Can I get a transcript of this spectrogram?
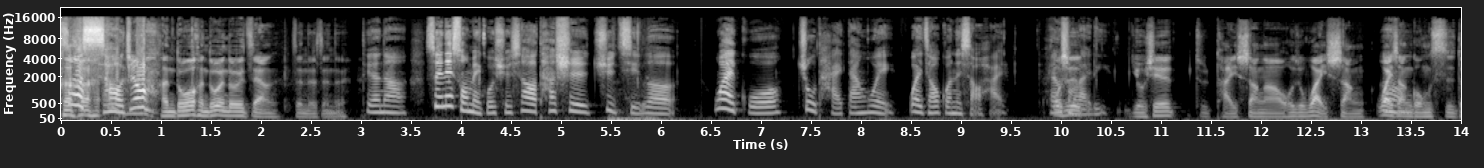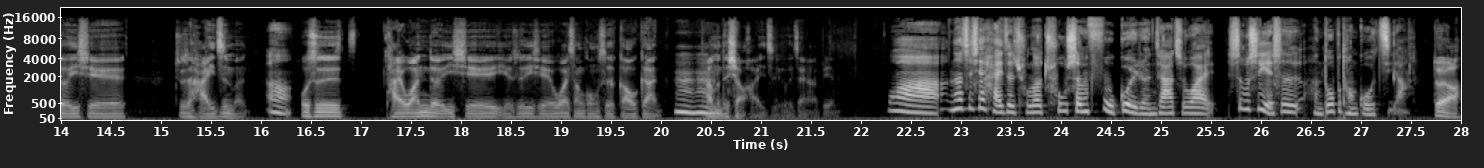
这么小就很多很多人都会这样，真的真的。天哪！所以那所美国学校，它是聚集了外国驻台单位外交官的小孩，还有什么来历？有些就台商啊，或者外商、外商公司的一些就是孩子们，嗯，或是。台湾的一些也是一些外商公司的高干，嗯，嗯，他们的小孩子会在那边。哇，那这些孩子除了出身富贵人家之外，是不是也是很多不同国籍啊？对啊，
